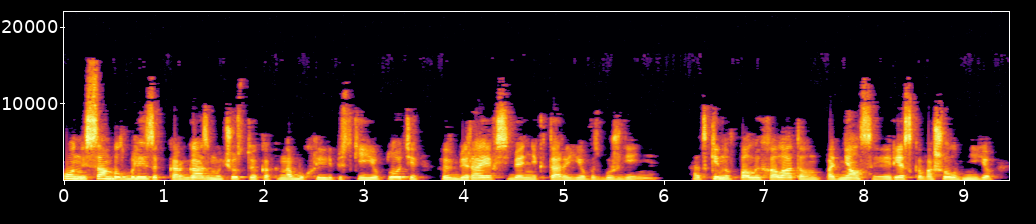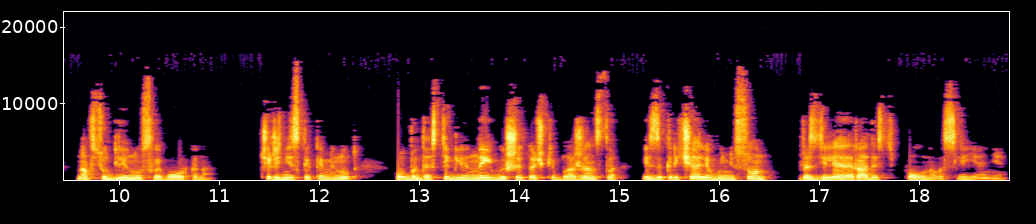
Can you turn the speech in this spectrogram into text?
Он и сам был близок к оргазму, чувствуя, как набухли лепестки ее плоти, вбирая в себя нектар ее возбуждения. Откинув полы халата, он поднялся и резко вошел в нее на всю длину своего органа. Через несколько минут Оба достигли наивысшей точки блаженства и закричали в унисон, разделяя радость полного слияния.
